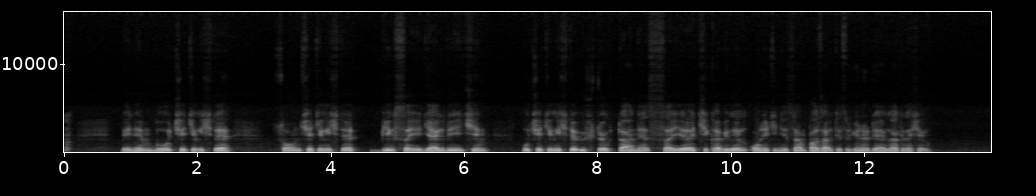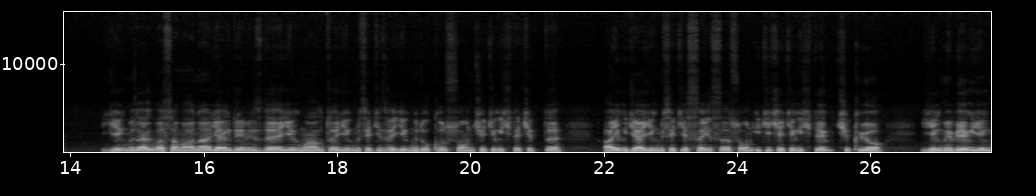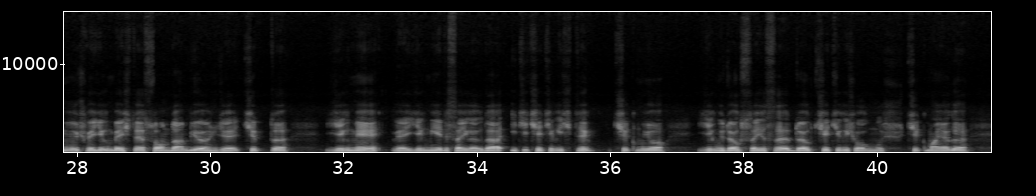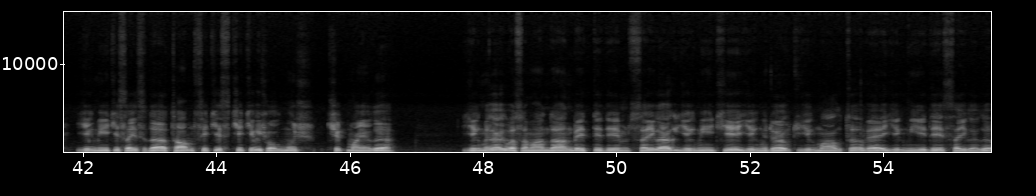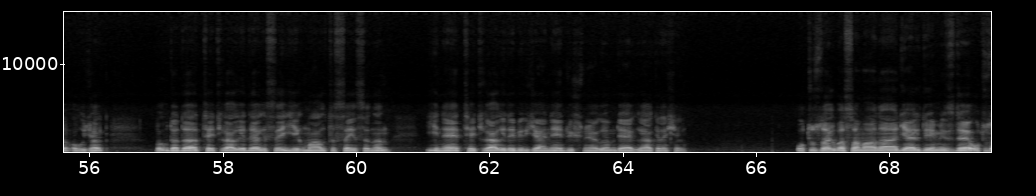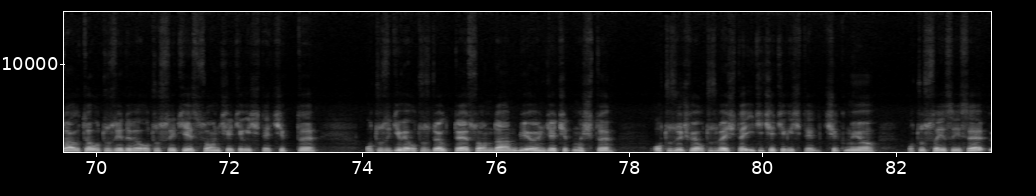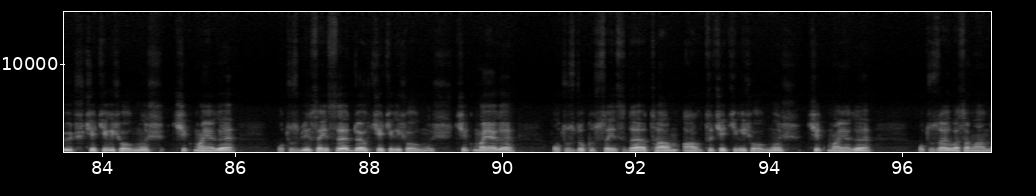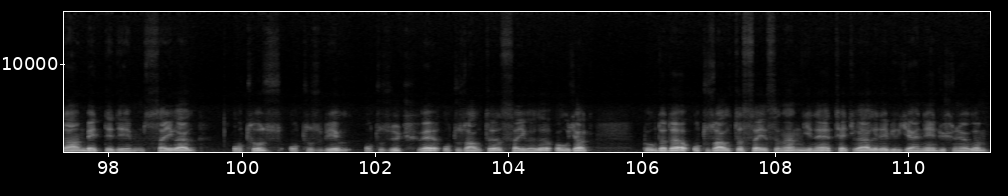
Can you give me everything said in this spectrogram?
Benim bu çekilişte son çekilişte bir sayı geldiği için bu çekilişte 3-4 tane sayı çıkabilir 12 Nisan pazartesi günü değerli arkadaşlarım. 20'ler basamağına geldiğimizde 26, 28 ve 29 son çekilişte çıktı. Ayrıca 28 sayısı son iki çekiliştir çıkıyor. 21, 23 ve 25 de sondan bir önce çıktı. 20 ve 27 sayıları da iki çekiliştir çıkmıyor. 24 sayısı 4 çekiliş olmuş çıkmayalı. 22 sayısı da tam 8 çekiliş olmuş çıkmayalı. 20'ler basamağından beklediğim sayılar 22, 24, 26 ve 27 sayıları olacak. Burada da tekrar ederse 26 sayısının yine tekrar edebileceğini düşünüyorum değerli arkadaşlarım. 30'lar basamağına geldiğimizde 36, 37 ve 38 son çekilişte çıktı. 32 ve 34 de sondan bir önce çıkmıştı. 33 ve 35 de 2 çekilişte çıkmıyor. 30 sayısı ise 3 çekiliş olmuş çıkmayalı. 31 sayısı 4 çekiliş olmuş çıkmayalı. 39 sayısı da tam 6 çekiliş olmuş çıkmayalı. 30'lar basamağından beklediğim sayılar 30, 31, 33 ve 36 sayıları olacak. Burada da 36 sayısının yine tekrar edebileceğini düşünüyorum.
